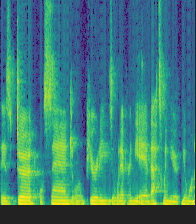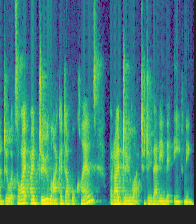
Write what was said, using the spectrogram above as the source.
there's dirt or sand or impurities or whatever in the air that's when you, you want to do it. So I, I do like a double cleanse but i do like to do that in the evening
